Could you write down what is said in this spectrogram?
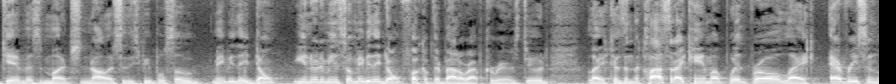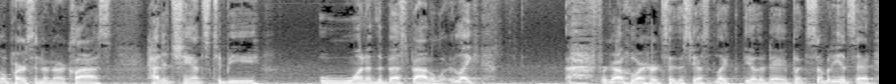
give as much knowledge to these people so maybe they don't, you know what I mean? So maybe they don't fuck up their battle rap careers, dude. Like, cause in the class that I came up with, bro, like every single person in our class had a chance to be one of the best battlers. Like, I forgot who I heard say this yes like the other day, but somebody had said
